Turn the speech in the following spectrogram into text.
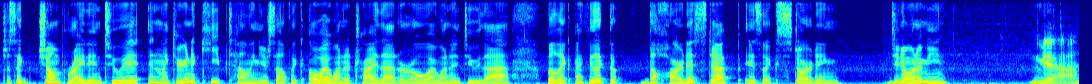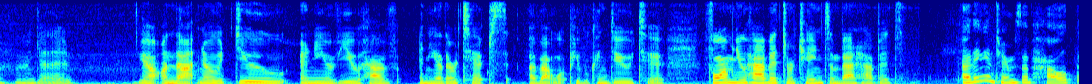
just like jump right into it and like you're gonna keep telling yourself like oh i want to try that or oh i want to do that but like i feel like the the hardest step is like starting do you know what i mean Yeah, I get it. Yeah, on that note, do any of you have any other tips about what people can do to form new habits or change some bad habits? I think in terms of health,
